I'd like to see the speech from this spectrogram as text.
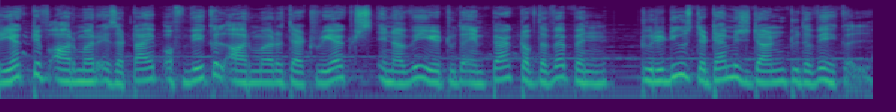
Reactive armor is a type of vehicle armor that reacts in a way to the impact of the weapon to reduce the damage done to the vehicle.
